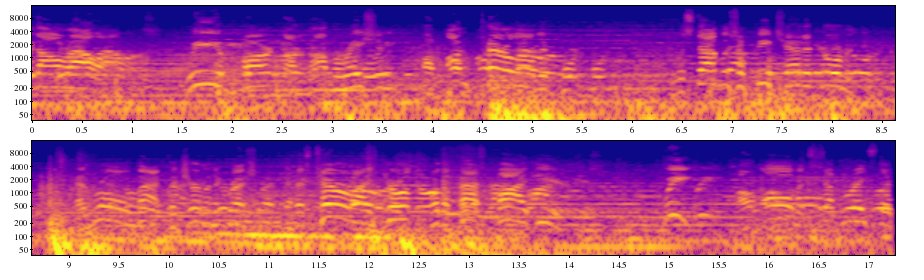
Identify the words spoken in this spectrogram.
with our allies, we embark on an operation of unparalleled importance to establish a beachhead at Normandy and roll back the German aggression that has terrorized Europe for the past five years. We are all that separates the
